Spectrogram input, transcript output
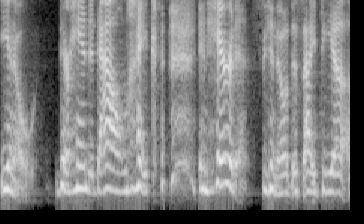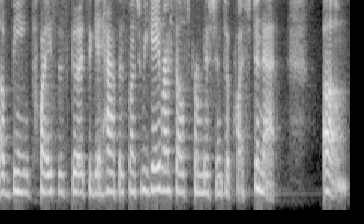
you know, they're handed down like inheritance, you know, this idea of being twice as good to get half as much. We gave ourselves permission to question that. Um,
